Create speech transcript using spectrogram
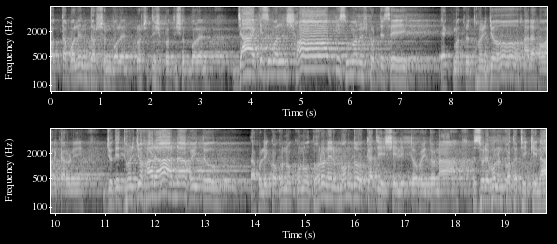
হত্যা বলেন, দর্শন বলেন প্রতিশোধ বলেন, যা কিছু বলেন, সব কিছু মানুষ করতেছে। একমাত্র ধৈর্য হারা হওয়ার কারণে যদি ধৈর্য হারা না হইতো, তাহলে কখনো কোনো ধরনের মন্দ কাজে সে লিপ্ত হইতো না। জোরে বলুন, কথা ঠিক কিনা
